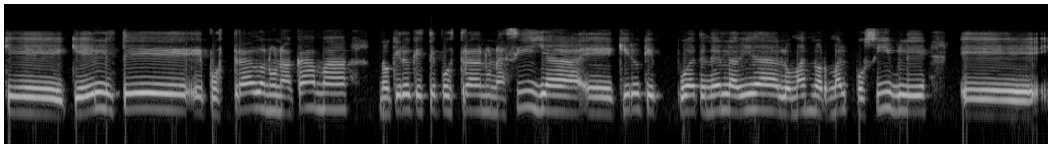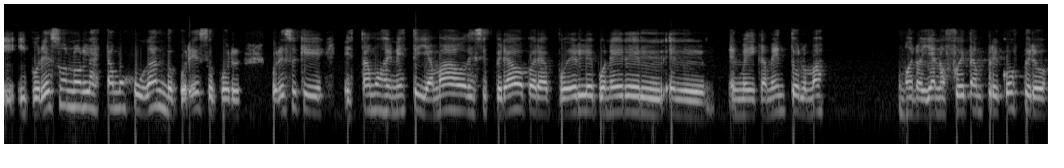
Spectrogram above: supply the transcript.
que, que él esté eh, postrado en una cama, no quiero que esté postrado en una silla, eh, quiero que pueda tener la vida lo más normal posible eh, y, y, por eso no la estamos jugando, por eso, por, por eso que estamos en este llamado desesperado para poderle poner el, el, el medicamento lo más bueno, ya no fue tan precoz, pero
